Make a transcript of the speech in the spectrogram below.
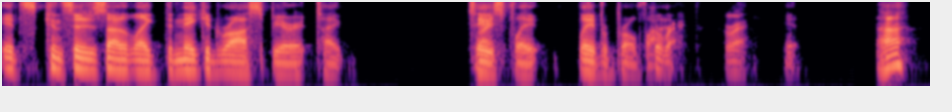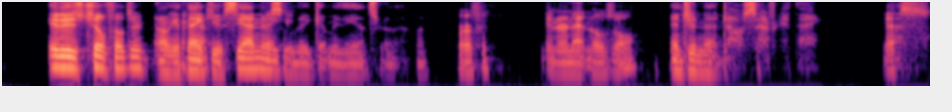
it's considered sort of like the naked raw spirit type taste fla- flavor profile. Correct. Correct. Yeah. Huh? It is chill filtered. Okay, thank Okay. you. See, I knew Thank you. somebody got me the answer to that one. Perfect. Internet knows all. Internet knows everything. Yes.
